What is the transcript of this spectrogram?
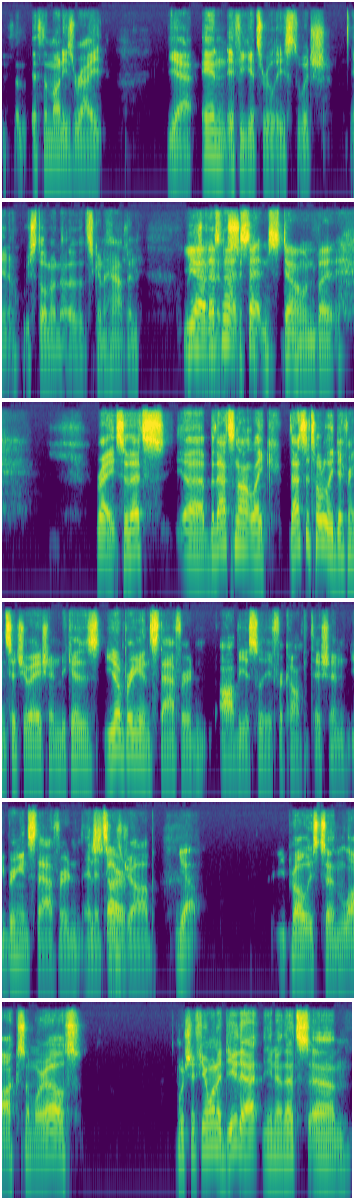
If the, if the money's right. Yeah, and if he gets released, which you know we still don't know that that's going to happen. We Yeah, that's not assume- set in stone, but Right. So that's uh but that's not like that's a totally different situation because you don't bring in Stafford obviously for competition. You bring in Stafford and it's start. his job. yeah, You probably send Lock somewhere else. Which if you want to do that, you know, that's um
